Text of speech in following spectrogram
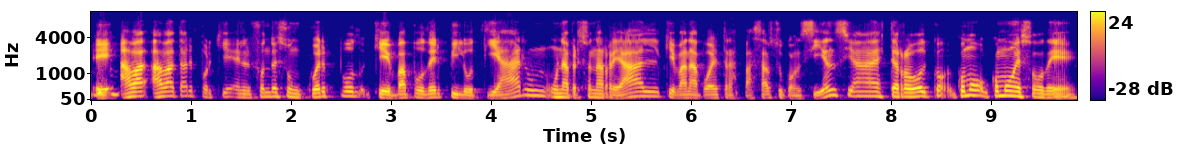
eh, Avatar, porque en el fondo es un cuerpo que va a poder pilotear una persona real, que van a poder traspasar su conciencia a este robot. ¿Cómo, ¿Cómo, eso de...?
